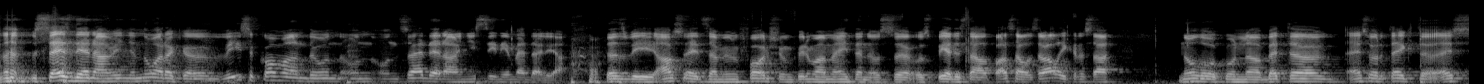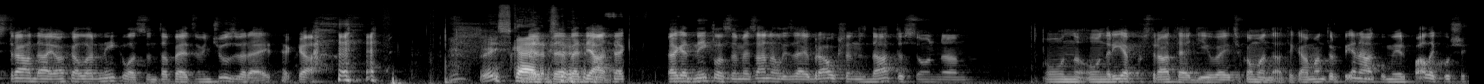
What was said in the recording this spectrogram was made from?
Sēdesdienā viņa noraka visu komandu, un, un, un svētdienā viņa izcīnīja medaļu. Tas bija apsveicami un forši. Un pirmā meitene uz, uz piedestāla pasaules rallija. Nu, lūk, un, bet uh, es varu teikt, es strādāju atkal ar Niklasu, un tāpēc viņš uzvarēja. Viss skaidrs. bet, bet, jā, tagad Niklasam es analizēju braukšanas datus un, un, un riepu stratēģiju veicu komandā. Tā kā man tur pienākumi ir palikuši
